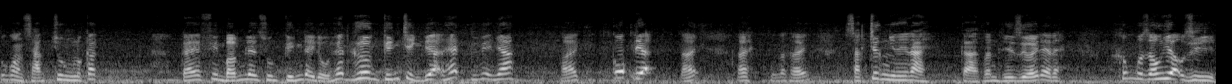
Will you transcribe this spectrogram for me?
cũng còn sáng chung luôn. Các cái phim bấm lên xuống kính đầy đủ hết gương kính chỉnh điện hết quý vị nhá đấy cốp điện đấy đây chúng ta thấy sáng trưng như thế này cả phần phía dưới này đây. Không có dấu hiệu gì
